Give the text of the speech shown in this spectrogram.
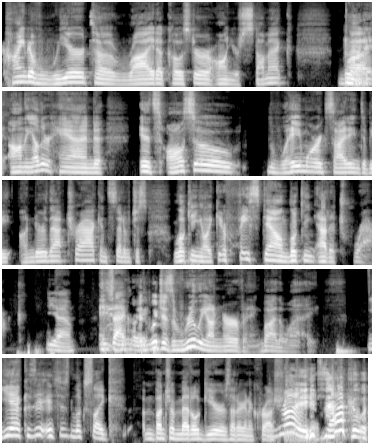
kind of weird to ride a coaster on your stomach, but on the other hand, it's also way more exciting to be under that track instead of just looking like you're face down looking at a track. yeah, exactly. Which is really unnerving, by the way. yeah, because it, it just looks like a bunch of metal gears that are gonna crush you. Right, guess. exactly.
